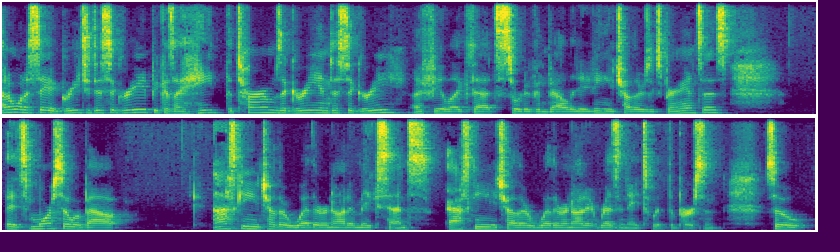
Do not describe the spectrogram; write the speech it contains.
I don't want to say agree to disagree because I hate the terms agree and disagree. I feel like that's sort of invalidating each other's experiences. It's more so about asking each other whether or not it makes sense, asking each other whether or not it resonates with the person. So,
